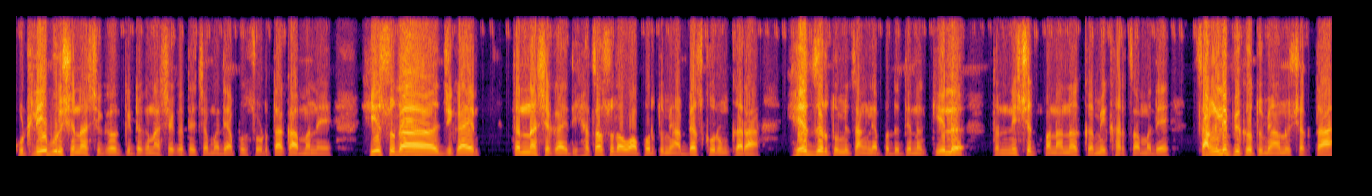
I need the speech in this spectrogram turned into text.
कुठलीही बुरशीनाशकं कीटकनाशकं त्याच्यामध्ये आपण सोडता कामा नये. ही सुद्धा जी काय तणनाशक आहेत ह्याचा सुद्धा वापर तुम्ही अभ्यास करून करा. हेच जर तुम्ही चांगल्या पद्धतीनं केलं तर निश्चितपणानं कमी खर्चामध्ये चांगली पिकं तुम्ही आणू शकता.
